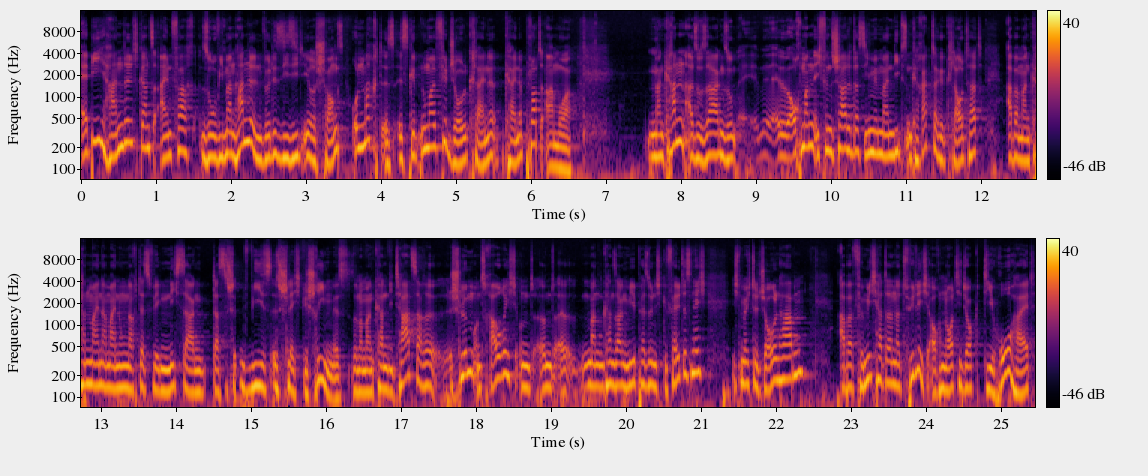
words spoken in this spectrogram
Abby handelt ganz einfach so, wie man handeln würde. Sie sieht ihre Chance und macht es. Es gibt nun mal für Joel kleine, keine Plot-Armor. Man kann also sagen, so, äh, auch man, ich finde es schade, dass sie mir meinen liebsten Charakter geklaut hat, aber man kann meiner Meinung nach deswegen nicht sagen, dass wie es ist schlecht geschrieben ist, sondern man kann die Tatsache schlimm und traurig und, und äh, man kann sagen, mir persönlich gefällt es nicht, ich möchte Joel haben, aber für mich hat da natürlich auch Naughty Dog die Hoheit,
